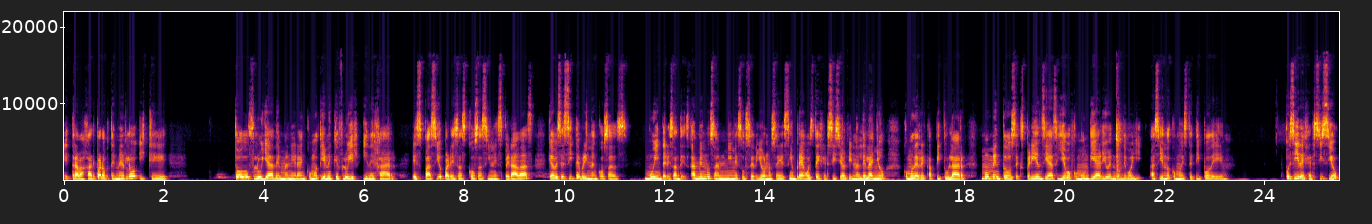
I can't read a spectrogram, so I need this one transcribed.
eh, trabajar para obtenerlo y que todo fluya de manera en cómo tiene que fluir y dejar espacio para esas cosas inesperadas que a veces sí te brindan cosas muy interesantes. A menos a mí me sucedió, no sé, siempre hago este ejercicio al final del año como de recapitular momentos, experiencias y llevo como un diario en donde voy haciendo como este tipo de, pues sí, de ejercicio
